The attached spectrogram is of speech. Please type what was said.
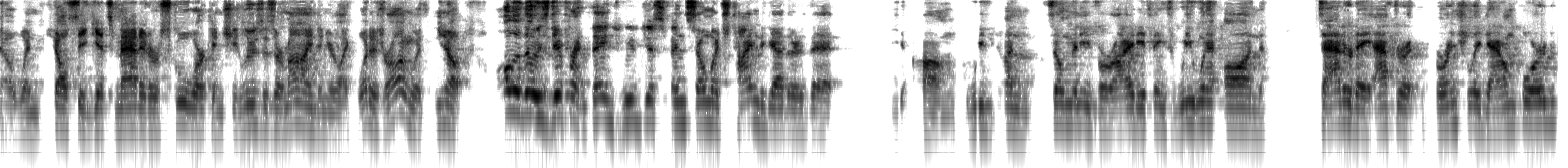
you know when Chelsea gets mad at her schoolwork and she loses her mind, and you're like, "What is wrong with you know?" All of those different things. We've just spent so much time together that um, we've done so many variety of things. We went on Saturday after it torrentially downpoured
